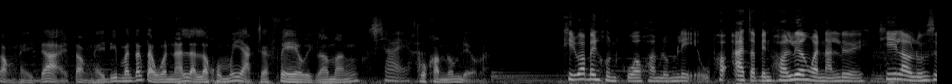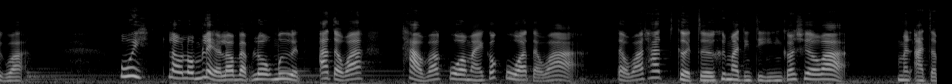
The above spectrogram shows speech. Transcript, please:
ต้องให้ได้ ต้องให้ดีมันตั้งแต่วันนั้นแหละเราคงไม่อยากจะเฟลอีกแล้วมั้งใช่ค่ะ กลัวความล้มเหลวมา คิดว่าเป็นคนกลัวความล้มเหลว เพราะอาจจะเป็นเพราะเรื่องวันนั้นเลย ที่เรารู้สึกว่า อุ้ยเราล้มเหลวเราแบบโลกมืดอะแต่ว่าถามว่ากลัวไหมก็กลัวแต่ว่า แต่ว่าถ้าเกิดเจอขึ้นมาจริงๆก็เชื่อว่ามันอาจจะ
